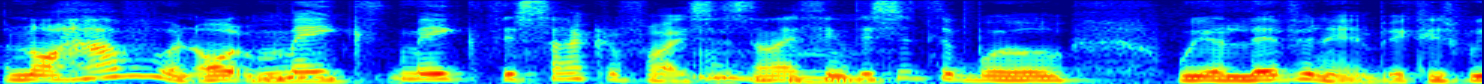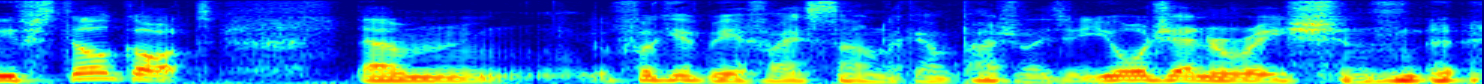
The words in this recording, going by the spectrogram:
and not have one or Mm. make make the sacrifices. And I think Mm. this is the world we are living in because we've still got. Um, forgive me if I sound like I'm patronising. Your generation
